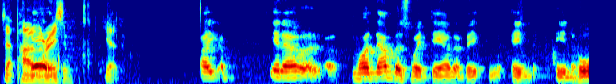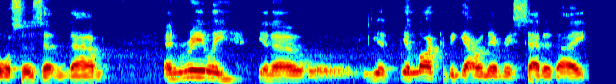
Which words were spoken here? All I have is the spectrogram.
is that part Yeah. of the reason? Yep. I, you know, uh, my numbers went down a bit in in, in horses, and um, and really, you know, you you like to be going every Saturday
